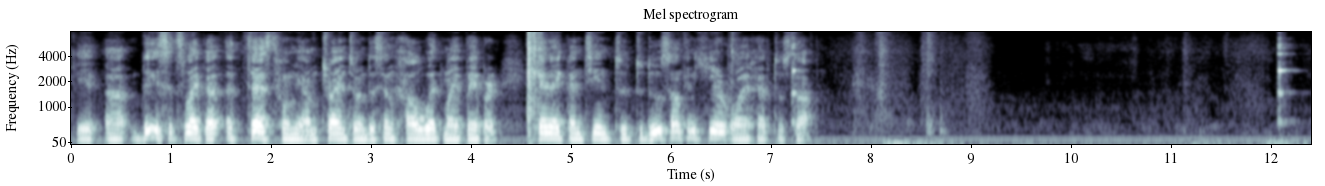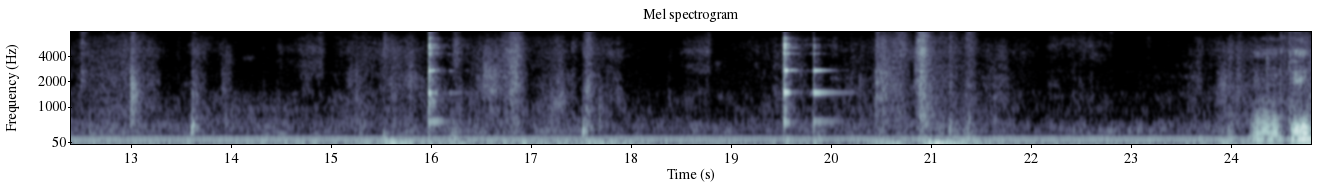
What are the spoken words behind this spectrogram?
Okay, uh, this it's like a, a test for me. I'm trying to understand how wet my paper. Can I continue to, to do something here or I have to stop? okay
